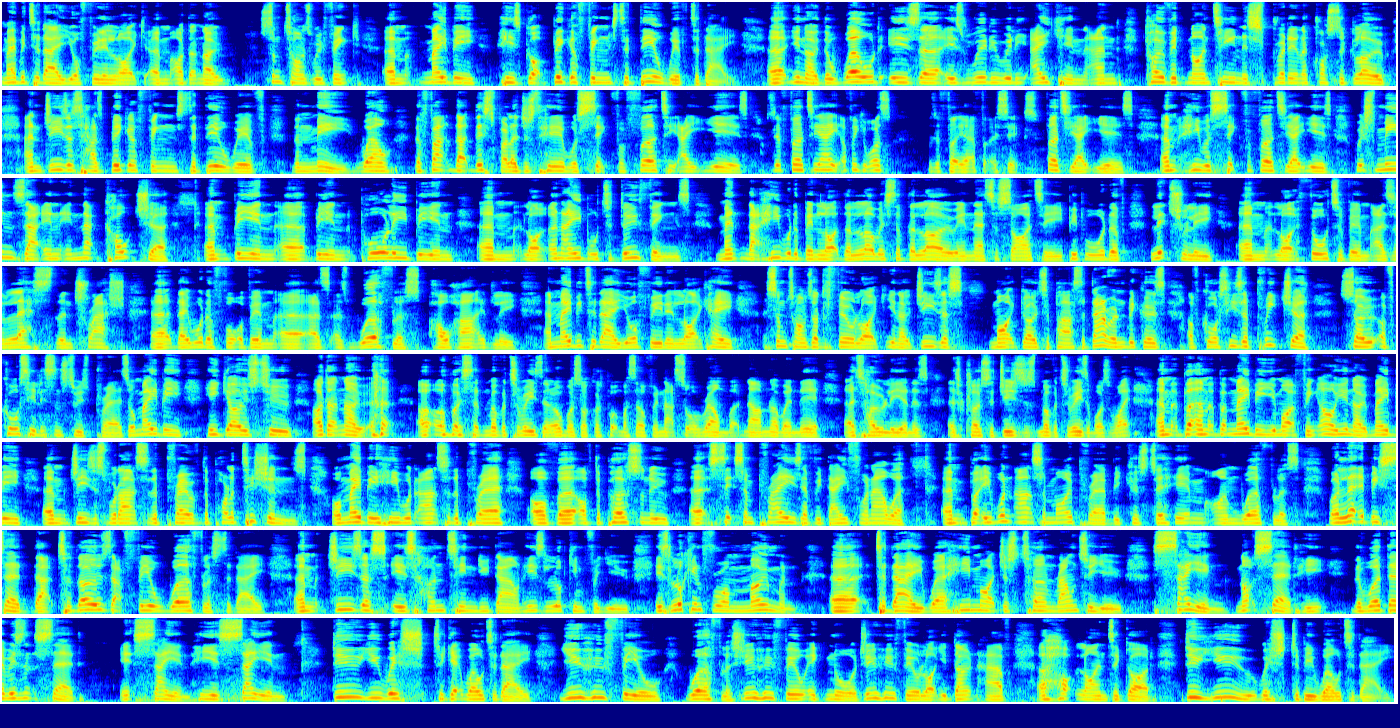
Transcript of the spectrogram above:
maybe today you're feeling like um, I don't know. Sometimes we think um, maybe he's got bigger things to deal with today. Uh, you know, the world is uh, is really, really aching, and COVID nineteen is spreading across the globe, and Jesus has bigger things to deal with than me. Well, the fact that this fella just here was sick for thirty eight years was it thirty eight? I think it was was it 38, 36, 38 years. Um, he was sick for 38 years, which means that in, in that culture, um, being uh, being poorly, being um, like unable to do things, meant that he would have been like the lowest of the low in their society. People would have literally um, like thought of him as less than trash. Uh, they would have thought of him uh, as as worthless wholeheartedly. And maybe today you're feeling like, hey, sometimes I just feel like you know Jesus might go to Pastor Darren because, of course, he's a preacher. So, of course, he listens to his prayers. Or maybe he goes to, I don't know, I almost said Mother Teresa, almost like I was putting myself in that sort of realm, but no, I'm nowhere near as holy and as, as close to Jesus as Mother Teresa was, right? Um, but um, but maybe you might think, oh, you know, maybe um, Jesus would answer the prayer of the politicians, or maybe he would answer the prayer of uh, of the person who uh, sits and prays every day for an hour. Um, but he wouldn't answer my prayer because to him I'm worthless. Well, let it be said that to those that feel worthless today, um, Jesus is hunting you down. He's looking for you you is looking for a moment uh, today where he might just turn round to you, saying, not said, he, the word there isn't said, it's saying, he is saying, do you wish to get well today? You who feel worthless, you who feel ignored, you who feel like you don't have a hotline to God, do you wish to be well today?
